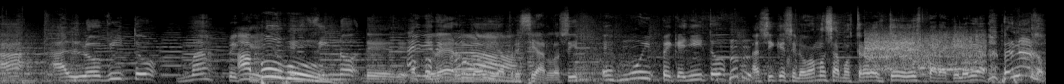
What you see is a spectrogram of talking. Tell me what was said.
a- al lobito más pequeño. A Bubu. Es digno de, de- de verlo y apreciarlo, ¿sí? Es muy pequeñito, así que se lo vamos a mostrar a ustedes para que lo vean. ¡Bernardo!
